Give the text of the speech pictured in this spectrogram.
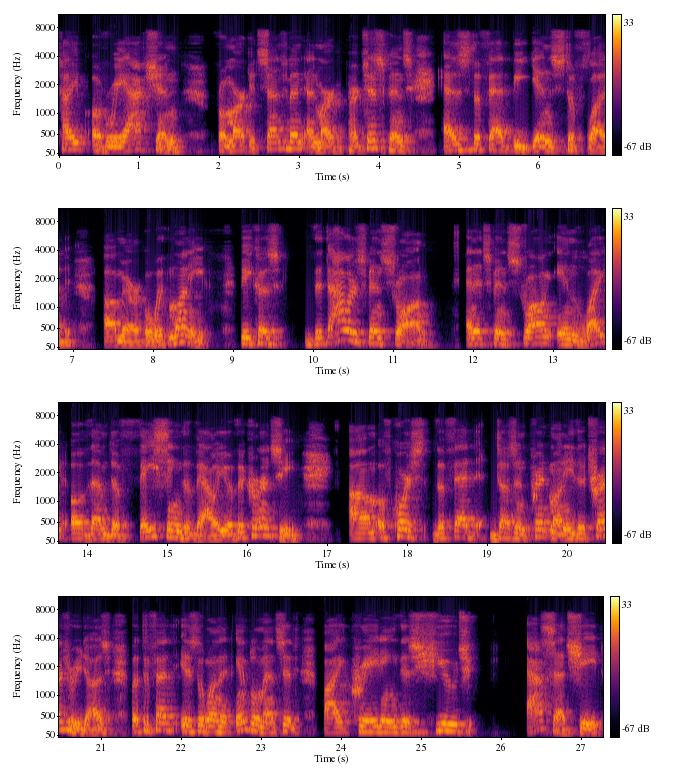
type of reaction from market sentiment and market participants as the Fed begins to flood America with money because the dollar's been strong and it's been strong in light of them defacing the value of the currency. Um, of course, the Fed doesn't print money, the Treasury does, but the Fed is the one that implements it by creating this huge asset sheet,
